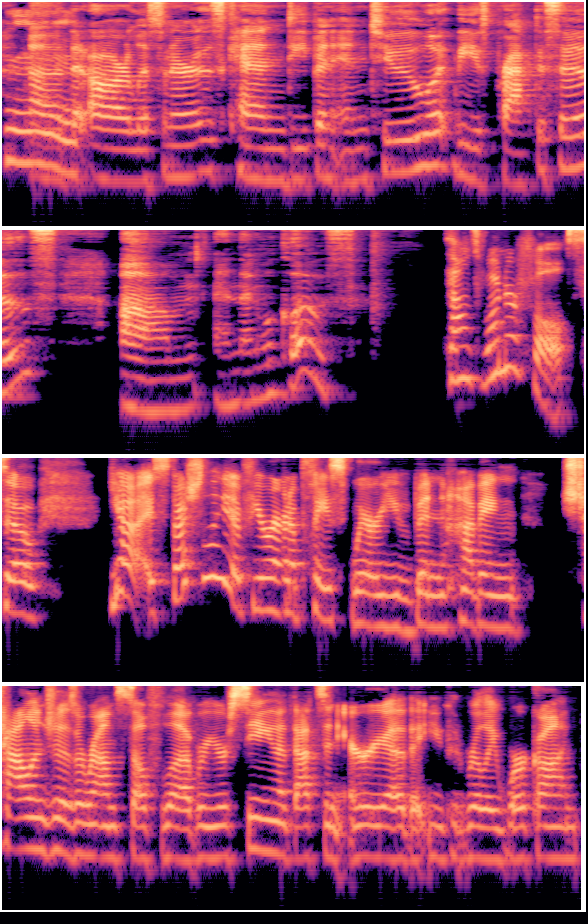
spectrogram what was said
mm. uh, that our listeners can deepen into these practices. Um, and then we'll close. Sounds wonderful. So, yeah, especially if you're in a place where you've been having challenges around self love or you're seeing that that's an area that you could really work on.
